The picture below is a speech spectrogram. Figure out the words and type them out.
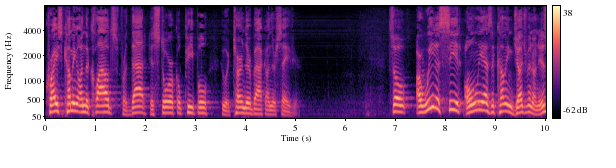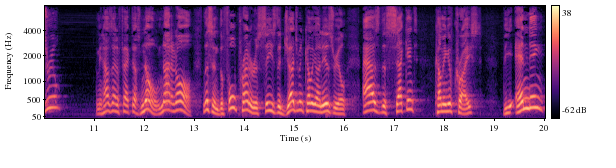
Christ coming on the clouds for that historical people who had turned their back on their Savior. So, are we to see it only as a coming judgment on Israel? I mean, how does that affect us? No, not at all. Listen, the full preterist sees the judgment coming on Israel as the second coming of Christ, the ending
